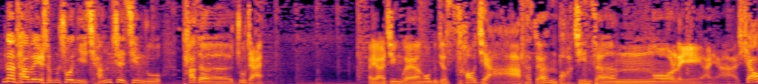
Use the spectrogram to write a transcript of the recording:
那他为什么说你强制进入他的住宅？哎呀，警官，我们就是吵架，他专门报警整我的。哎呀，小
